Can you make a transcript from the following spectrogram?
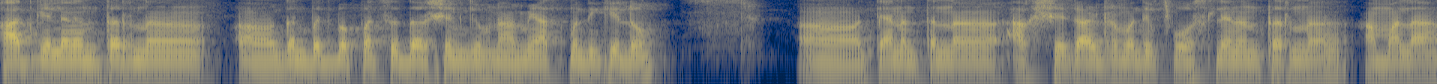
आत गेल्यानंतरनं गणपती बाप्पाचं दर्शन घेऊन आम्ही आतमध्ये गेलो. त्यानंतरनं अक्षय गार्डनमध्ये पोहोचल्यानंतरनं आम्हाला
